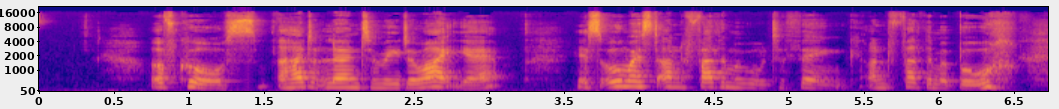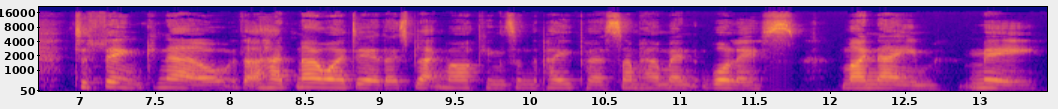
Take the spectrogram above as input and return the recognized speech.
of course, I hadn't learned to read or write yet. It's almost unfathomable to think, unfathomable to think now that I had no idea those black markings on the paper somehow meant Wallis, my name, me.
